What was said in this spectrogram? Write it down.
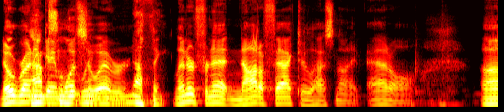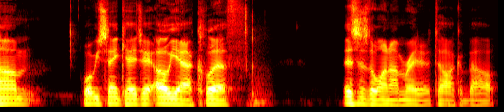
no running game whatsoever. Nothing. Leonard Fournette not a factor last night at all. Um, what were you saying, KJ? Oh yeah, Kliff. This is the one I'm ready to talk about.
